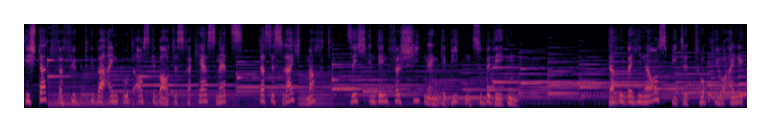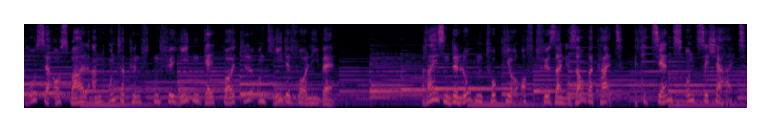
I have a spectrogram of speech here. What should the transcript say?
Die Stadt verfügt über ein gut ausgebautes Verkehrsnetz, das es leicht macht, sich in den verschiedenen Gebieten zu bewegen. Darüber hinaus bietet Tokio eine große Auswahl an Unterkünften für jeden Geldbeutel und jede Vorliebe. Reisende loben Tokio oft für seine Sauberkeit, Effizienz und Sicherheit.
